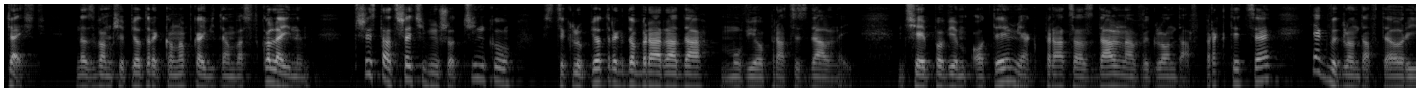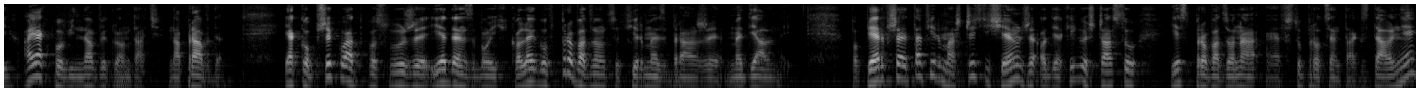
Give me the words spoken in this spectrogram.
Cześć, nazywam się Piotrek Konopka i witam Was w kolejnym, 303 już odcinku z cyklu Piotrek Dobra Rada mówi o pracy zdalnej. Dzisiaj powiem o tym, jak praca zdalna wygląda w praktyce, jak wygląda w teorii, a jak powinna wyglądać naprawdę. Jako przykład posłuży jeden z moich kolegów prowadzący firmę z branży medialnej. Po pierwsze, ta firma szczyci się, że od jakiegoś czasu jest prowadzona e, w 100% zdalnie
